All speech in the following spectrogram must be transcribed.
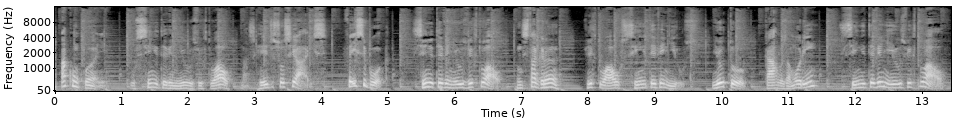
Acompanhe o Cine TV News virtual nas redes sociais: Facebook, Cine TV News Virtual, Instagram, Virtual Cine TV News, YouTube, Carlos Amorim, Cine TV News Virtual.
